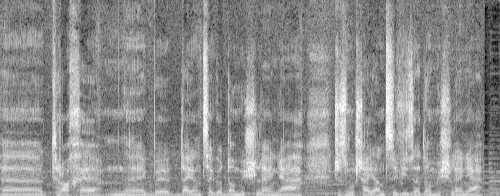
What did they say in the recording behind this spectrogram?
e, trochę m, jakby dającego do myślenia, czy zmuszający widza do myślenia.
